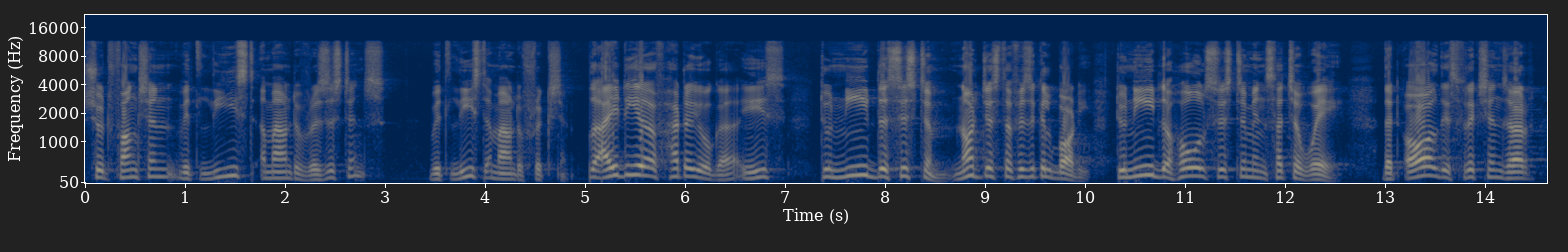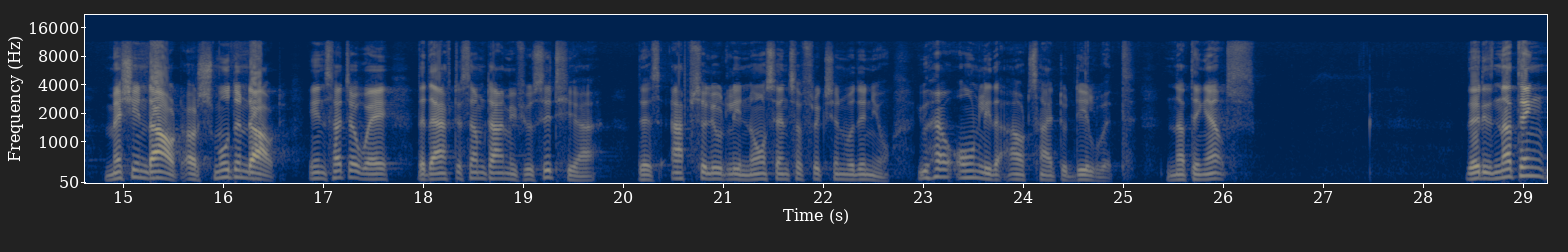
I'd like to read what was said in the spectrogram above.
should function with least amount of resistance, with least amount of friction. The idea of Hatha Yoga is to knead the system, not just the physical body, to knead the whole system in such a way that all these frictions are machined out or smoothened out in such a way that after some time if you sit here, there's absolutely no sense of friction within you. You have only the outside to deal with, nothing else. There is nothing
